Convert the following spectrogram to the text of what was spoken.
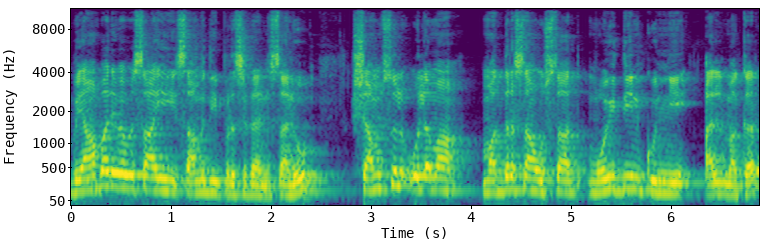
വ്യാപാരി വ്യവസായി സമിതി പ്രസിഡന്റ് സനൂപ് ഷംസുൽ ഉലമ മദ്രസ ഉസ്താദ് മൊയ്തീൻ കുഞ്ഞി അൽ മക്കർ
